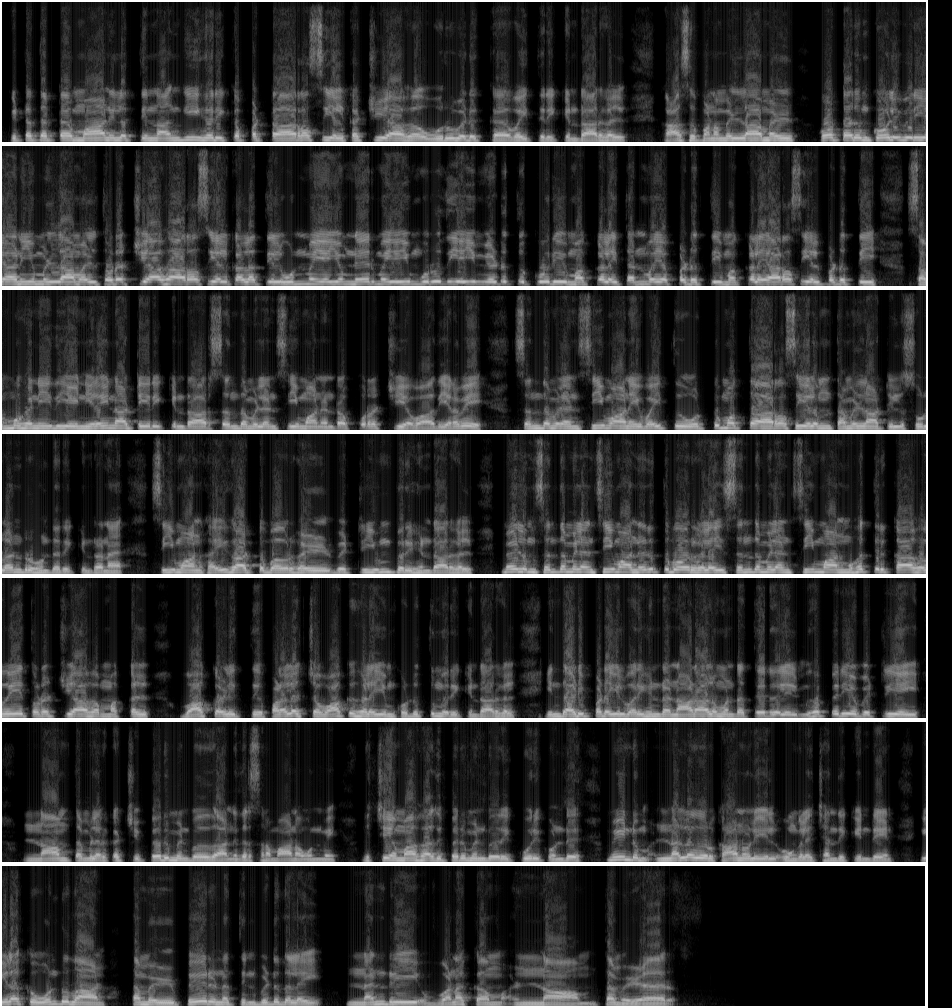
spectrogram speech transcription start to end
கிட்டத்தட்ட மாநிலத்தின் அங்கீகரிக்கப்பட்ட அரசியல் கட்சியாக உருவெடுக்க வைத்திருக்கின்றார்கள். காசு பணம் இல்லாமல் கோட்டரும் கோழி பிரியாணியும் இல்லாமல் தொடர்ச்சியாக அரசியல் களத்தில் உண்மையையும் நேர்மையையும் உறுதியையும் எடுத்து கூறி மக்களை தன்வயப்படுத்தி மக்களை அரசியல் படுத்தி சமூக நீதியை நிலைநாட்டி இருக்கின்றார் செந்தமிழன் சீமான் என்ற புரட்சியவாதி. எனவே செந்தமிழன் சீமானை வைத்து ஒட்டுமொத்த அரசியலும் தமிழ்நாட்டில் சுழன்று கொண்டிருக்கின்றன. சீமான் கைகாட்டுபவர்கள் வெற்றியும் பெறுகின்றார்கள். மேலும் செந்தமிழன் சீமான் நிறுத்துபவர்களை செந்தமிழன் சீமான் முகத்திற்காகவே தொடர்ச்சியாக மக்கள் வாக்களித்து பல லட்ச வாக்குகளையும் கொடுத்தும் இருக்கின்றார்கள். இந்த அடிப்படையில் வருகின்ற நாடாளுமன்ற தேர்தலில் மிகப்பெரிய வெற்றியை நாம் தமிழர் கட்சி பெறும் என்பதுதான் நிதர்சனமான உண்மை. நிச்சயமாக அது பெறும் என்பதை கூறிக்கொண்டு மீண்டும் நல்லதொரு காணொளியில் உங்களை சந்திக்கின்றேன். இலக்கு ஒன்றுதான் தமிழ் பேரினத்தின் விடுதலை. நன்றி வணக்கம். நாம் தமிழர்.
